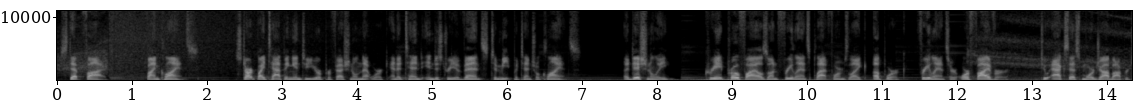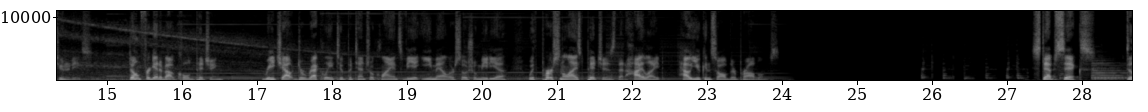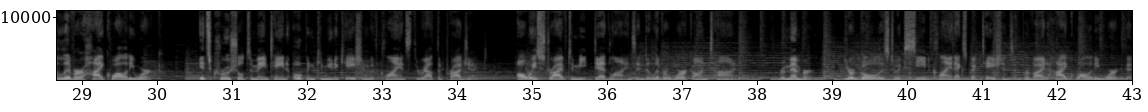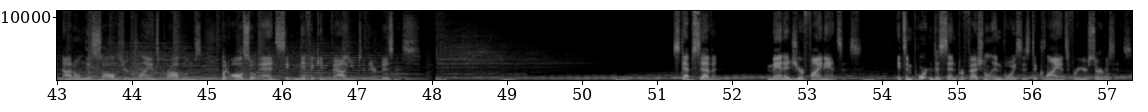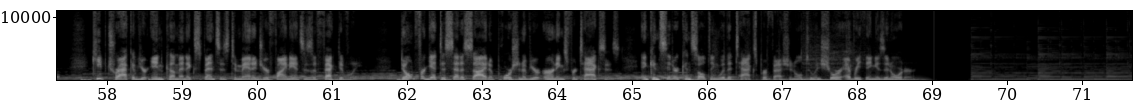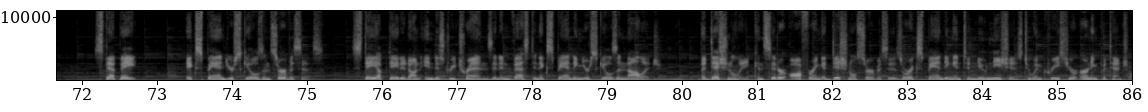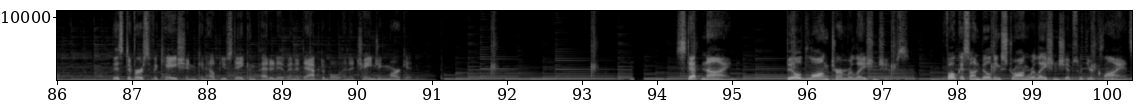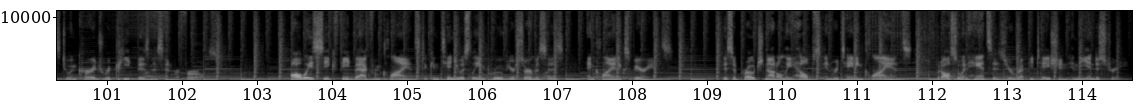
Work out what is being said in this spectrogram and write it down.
Step 5. Find clients. Start by tapping into your professional network and attend industry events to meet potential clients. Additionally, create profiles on freelance platforms like Upwork, Freelancer, or Fiverr to access more job opportunities. Don't forget about cold pitching. Reach out directly to potential clients via email or social media with personalized pitches that highlight how you can solve their problems. Step 6. Deliver high-quality work. It's crucial to maintain open communication with clients throughout the project. Always strive to meet deadlines and deliver work on time. Remember, your goal is to exceed client expectations and provide high-quality work that not only solves your client's problems, but also adds significant value to their business. Step 7. Manage your finances. It's important to send professional invoices to clients for your services. Keep track of your income and expenses to manage your finances effectively. Don't forget to set aside a portion of your earnings for taxes and consider consulting with a tax professional to ensure everything is in order. Step 8. Expand your skills and services. Stay updated on industry trends and invest in expanding your skills and knowledge. Additionally, consider offering additional services or expanding into new niches to increase your earning potential. This diversification can help you stay competitive and adaptable in a changing market. Step 9. Build long-term relationships. Focus on building strong relationships with your clients to encourage repeat business and referrals. Always seek feedback from clients to continuously improve your services and client experience. This approach not only helps in retaining clients, but also enhances your reputation in the industry.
